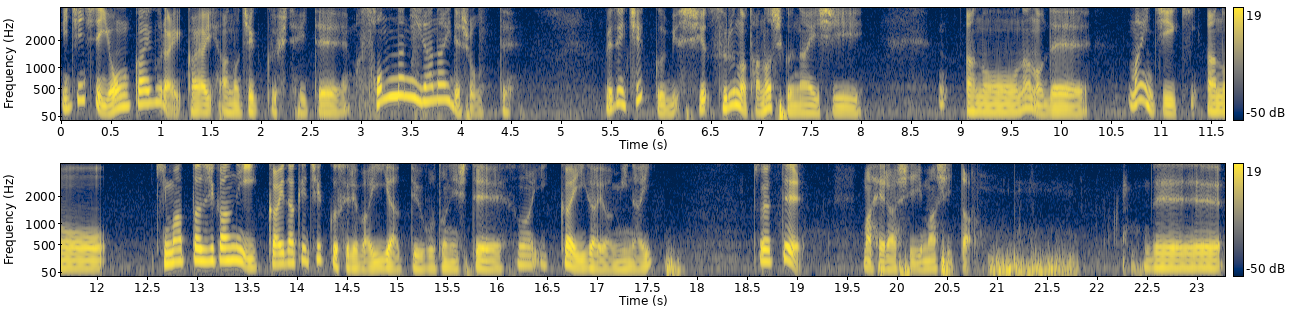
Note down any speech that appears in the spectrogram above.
1日で4回ぐらいあのチェックしていてそんなにいらないでしょうって。別にチェックするの楽しくないしあのなので毎日あの決まった時間に1回だけチェックすればいいやっていうことにしてその1回以外は見ない。そうやって、まあ、減らしました。で、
